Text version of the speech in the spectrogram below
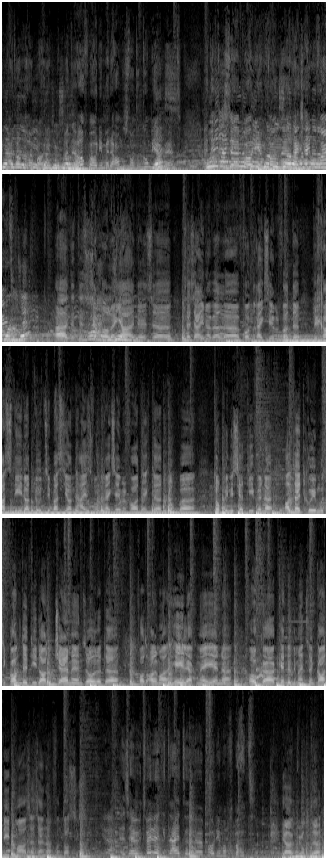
Naar het andere podium. Met het hoofdpodium bij de handen stond de Combia Band. En dit is het podium van uh, Rijkshemelvaart. Ah, dat is Charlotte, ja. Dus, uh, zij zijn er wel uh, van Rijkshemelvaart. De, de gast die dat doet, Sebastian, hij is van Rijkshemelvaart. Echt uh, top, top initiatief. En altijd goede muzikanten die dan jammen en zo. Dat valt allemaal heel erg mee. En ook kennen de mensen kan niet, maar ze zijn fantastisch. Ja, hebben in twee weken tijd het podium opgebouwd. Ja, klopt. Ja.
